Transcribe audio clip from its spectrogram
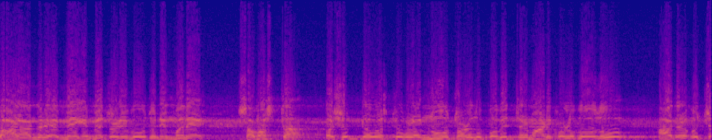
ಬಹಳ ಅಂದರೆ ಎಮ್ಮೆ ಗೆಮ್ಮೆ ತೊಳಿಬಹುದು, ನಿಮ್ಮ ಮನೆ ಸಮಸ್ತ ಅಶುದ್ಧ ವಸ್ತುಗಳನ್ನು ತೊಳೆದು ಪವಿತ್ರ ಮಾಡಿಕೊಳ್ಳಬಹುದು. ಆದರೆ ಹುಚ್ಚ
